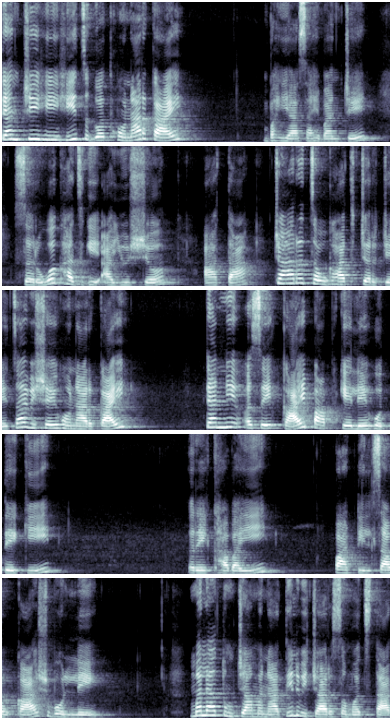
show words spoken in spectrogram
त्यांची ही हीच गत होणार काय? भैयासाहेबांचे सर्व खाजगी आयुष्य आता चार चौघात चर्चेचा विषय होणार काय? त्यांनी असे काय पाप केले होते की? रेखाबाई पाटील सावकाश बोलले मला तुमच्या मनातील विचार समजतात.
